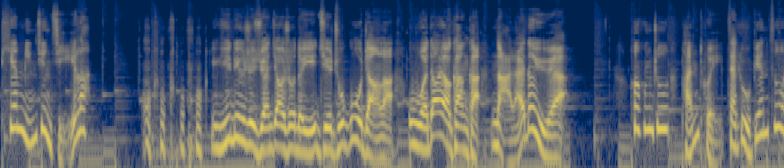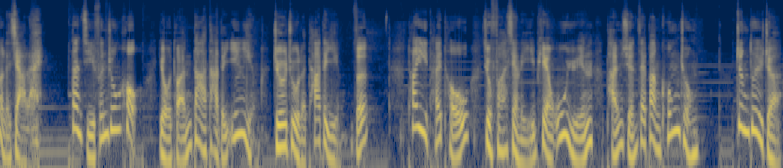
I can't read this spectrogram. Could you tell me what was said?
天明净极了。一定是玄教授的仪器出故障了，我倒要看看哪来的雨。哼哼猪盘腿在路边坐了下来，但几分钟后，有团大大的阴影遮住了他的影子。他一抬头，就发现了一片乌云盘旋在半空中，正对着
